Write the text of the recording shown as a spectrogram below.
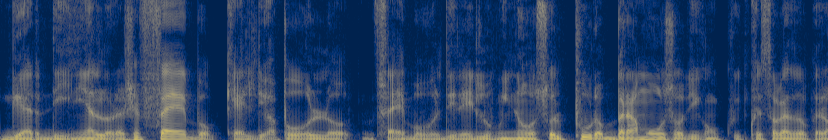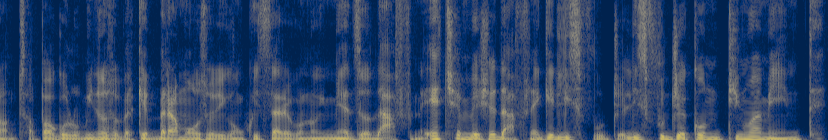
Gardini. Allora c'è Febo, che è il dio Apollo, Febo vuol dire il luminoso, il puro, bramoso di conquistare, in questo caso però so, poco luminoso perché bramoso di conquistare con in mezzo Daphne. E c'è invece Daphne che gli sfugge, gli sfugge continuamente.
